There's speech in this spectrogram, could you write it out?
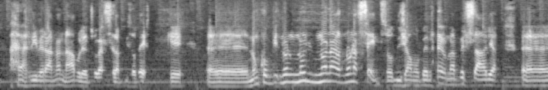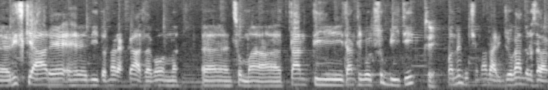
arriveranno a Napoli a giocarsela a viso aperto perché eh, non, conv- non, non, ha, non, ha, senso diciamo, per un'avversaria eh, rischiare eh, di tornare a casa con eh, insomma tanti, tanti gol subiti sì. quando invece magari giocandolo sarà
